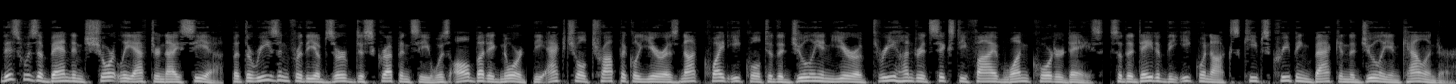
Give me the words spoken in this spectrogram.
This was abandoned shortly after Nicaea, but the reason for the observed discrepancy was all but ignored the actual tropical year is not quite equal to the Julian year of 365 one-quarter days, so the date of the equinox keeps creeping back in the Julian calendar.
